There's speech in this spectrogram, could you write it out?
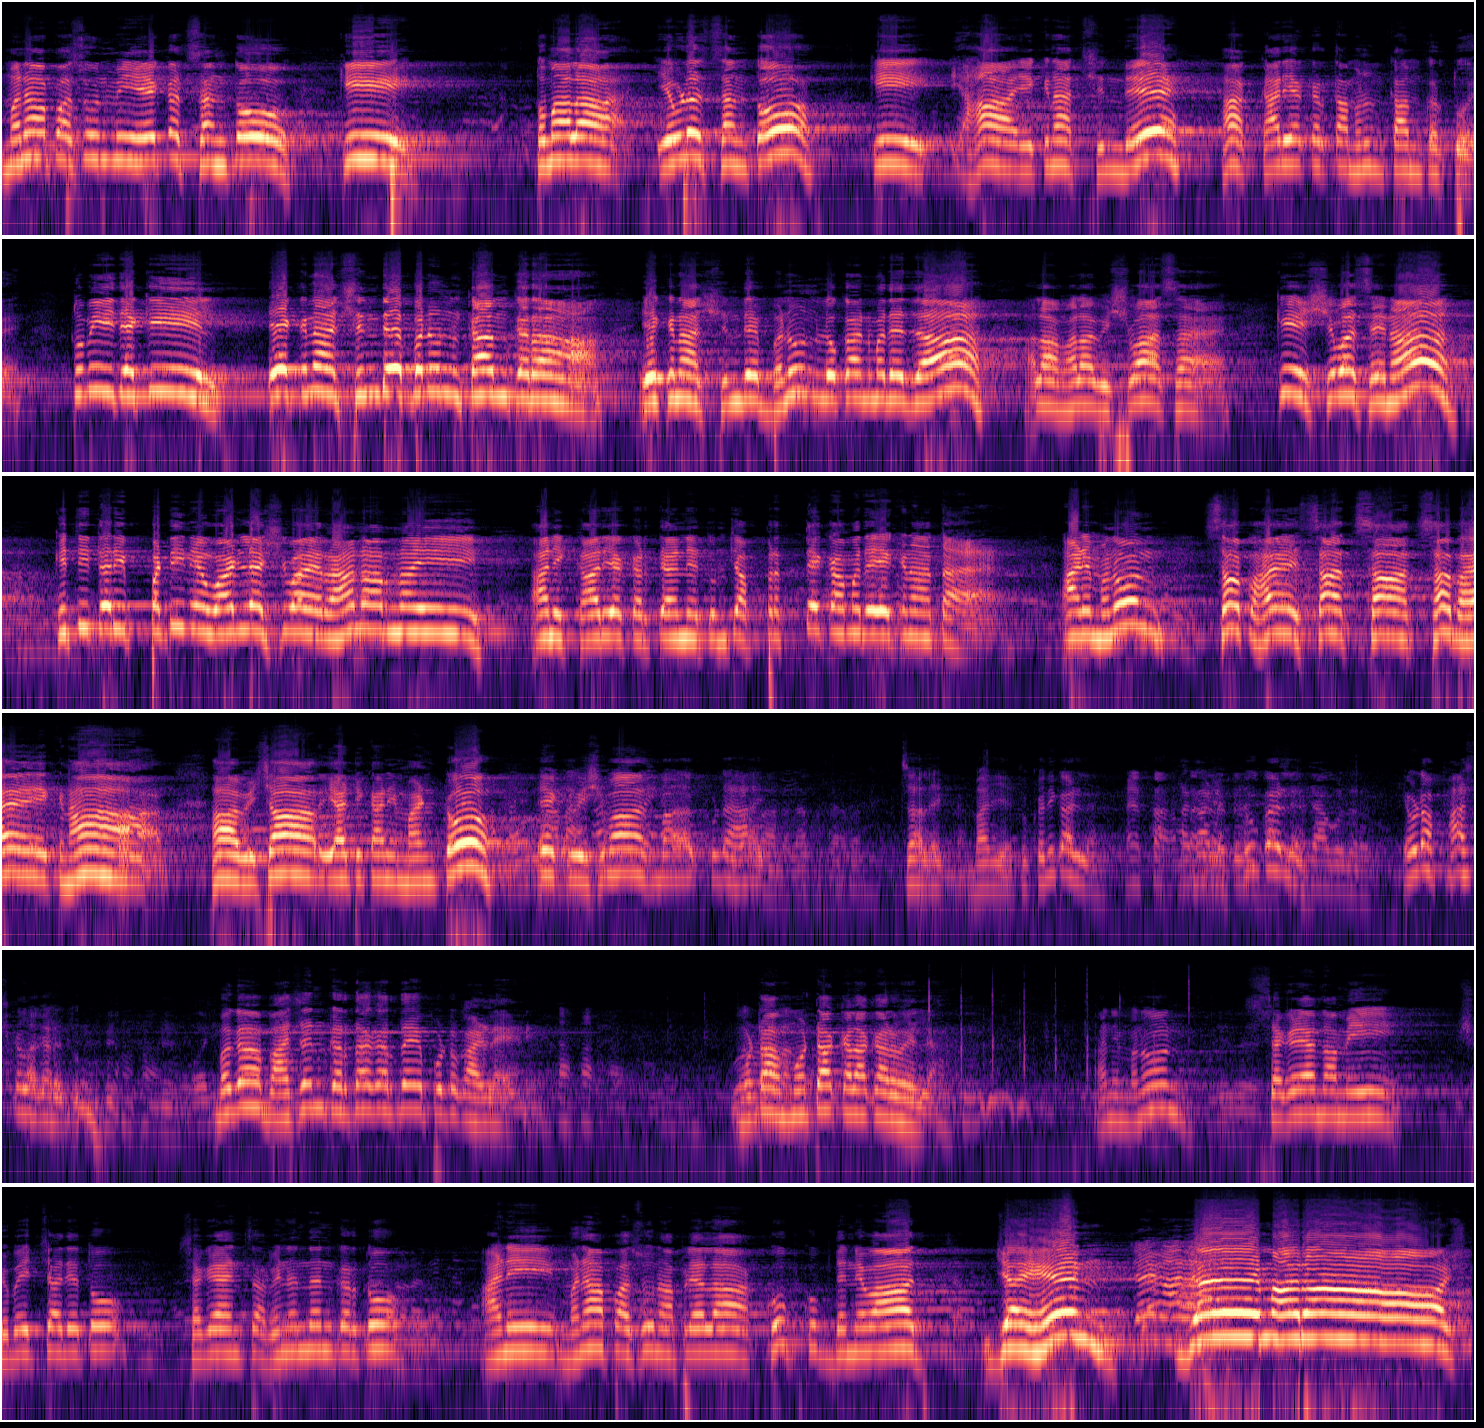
मनापासून मी एकच सांगतो की तुम्हाला एवढंच सांगतो की हा एकनाथ शिंदे हा कार्यकर्ता म्हणून काम करतोय. तुम्ही देखील एकनाथ शिंदे बनून काम करा. एकनाथ शिंदे बनून लोकांमध्ये जा. मला मला विश्वास आहे की शिवसेना कितीतरी पटीने वाढल्याशिवाय राहणार नाही. आणि कार्यकर्त्यांनी तुमच्या प्रत्येकामध्ये एकनाथ आहे. आणि म्हणून सब है साथ साथ सब है एक नाथ हा विचार या ठिकाणी मांडतो. एक विश्वास बाळग कुठे आहे? चल एक ना भारी आहे. तू कधी काढलं. तू काढलं. एवढा फास्ट कलाकार आहे तू? बघा भाषण करता करता हे फोटो काढलाय. मोठा मोठा कलाकार व्हायला. आणि म्हणून सगळ्यांना मी शुभेच्छा देतो सगळ्यांचं अभिनंदन करतो आणि मनापासून आपल्याला खूप खूप धन्यवाद. जय हिंद. जय महाराष्ट्र.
